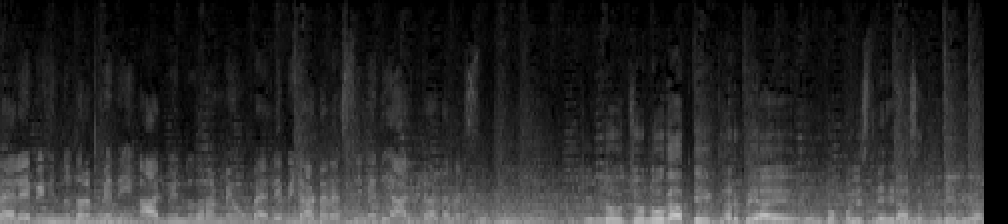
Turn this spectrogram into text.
पहले भी हिंदू धर्म में थी आज भी हिंदू धर्म में हूँ। पहले भी जाटअप वैसी में थी आज भी जाटअप एससी में जिन लोग जो लोग आपके घर पे आए उनको पुलिस ने हिरासत में ले लिया।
